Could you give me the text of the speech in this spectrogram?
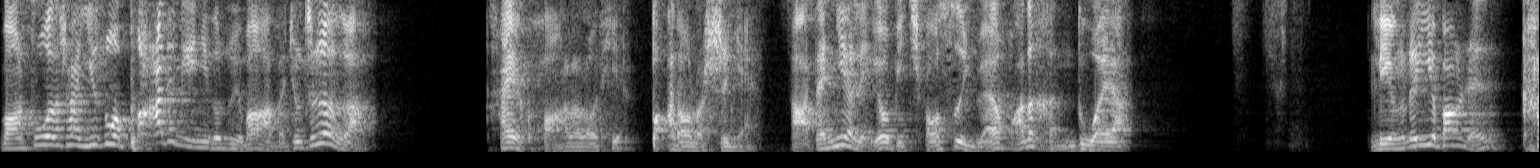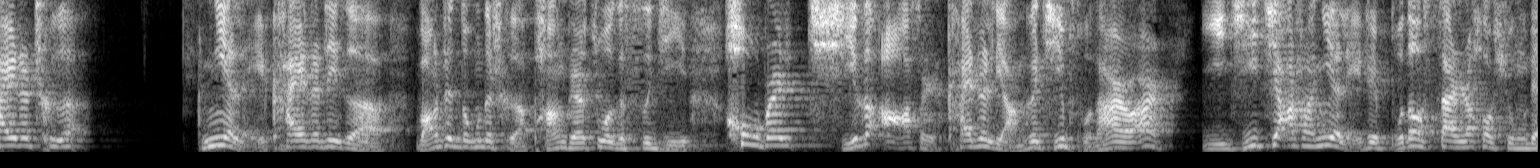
往桌子上一坐，啪就给你个嘴巴子。就这个，太狂了，老铁，霸道了十年啊！但聂磊要比乔四圆滑的很多呀。领着一帮人，开着车。聂磊开着这个王振东的车，旁边坐个司机，后边骑个阿 Sir，开着两个吉普的二幺二，以及加上聂磊这不到三十号兄弟，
